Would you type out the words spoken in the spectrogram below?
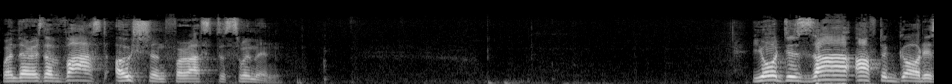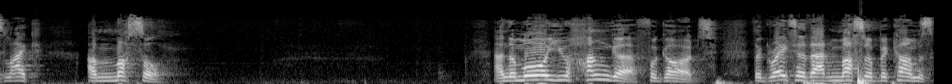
when there is a vast ocean for us to swim in. Your desire after God is like a muscle And the more you hunger for God, the greater that muscle becomes,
